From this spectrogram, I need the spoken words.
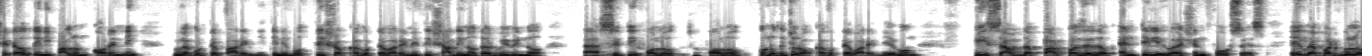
সেটাও তিনি পালন করেননি করতে পারেননি। তিনি বত্রিশ রক্ষা করতে পারেননি, তিনি স্বাধীনতার বিভিন্ন স্মৃতি ফলক ফলক কোনো কিছু রক্ষা করতে পারেননি। এবং he serve the purposes of anti liberation forces এই ব্যাপারগুলো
